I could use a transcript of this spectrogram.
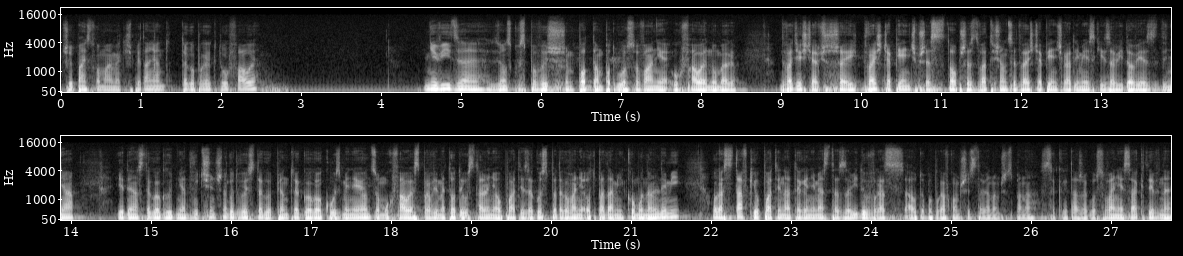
Czy Państwo mają jakieś pytania do tego projektu uchwały? Nie widzę. W związku z powyższym poddam pod głosowanie uchwałę numer 26, 25 przez 100 przez 2025 Rady Miejskiej Zawidowie z dnia 11 grudnia 2025 roku zmieniającą uchwałę w sprawie metody ustalenia opłaty za gospodarowanie odpadami komunalnymi oraz stawki opłaty na terenie miasta Zawidów wraz z autopoprawką przedstawioną przez pana sekretarza. Głosowanie jest aktywne.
